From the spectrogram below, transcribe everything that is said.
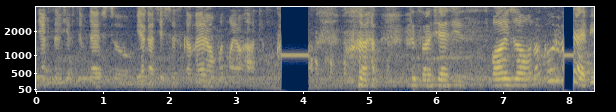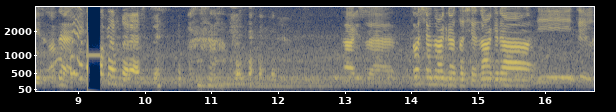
nie chcę się w tym deszczu biegać jeszcze z kamerą pod moją chatą. Sąsiedzi spojrzą, no kurwa debil, no debil. Pokaż te reszty. Także co się nagra, to się nagra i tyle.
